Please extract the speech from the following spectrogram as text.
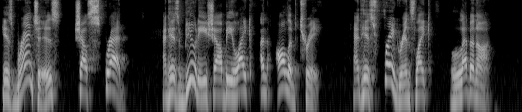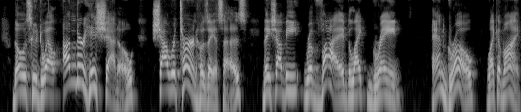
His branches shall spread and his beauty shall be like an olive tree, and his fragrance like Lebanon. Those who dwell under his shadow shall return, Hosea says. They shall be revived like grain and grow like a vine.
